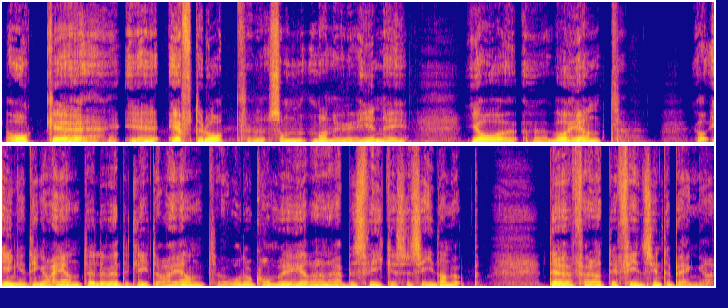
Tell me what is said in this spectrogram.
Och eh, efteråt, som man nu är inne i, ja, vad har hänt? Ja, ingenting har hänt eller väldigt lite har hänt och då kommer hela den här besvikelsesidan upp. Därför att det finns inte pengar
